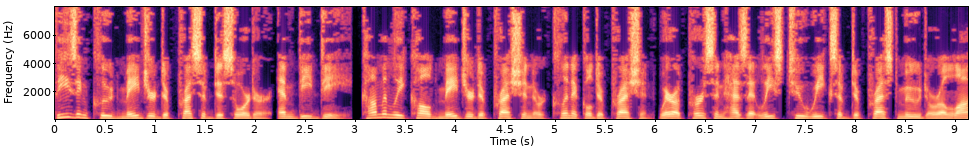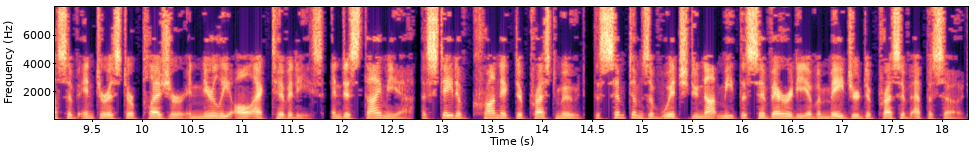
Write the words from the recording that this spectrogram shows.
These include major depressive disorder MDD, commonly called major depression or clinical depression where a person has at least two weeks of depressed mood or a loss of interest or pleasure in nearly all activities, and dysthymia, a state of chronic depressed mood, the symptoms of which do not meet the severity of a major depressive episode.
